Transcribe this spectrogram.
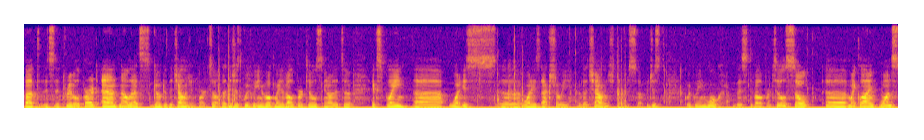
but it's a trivial part and now let's go to the challenging part. So let me just quickly invoke my developer tools in order to explain uh, what is uh, what is actually the challenge there. So just quickly invoke this developer tool. So uh, my client wants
